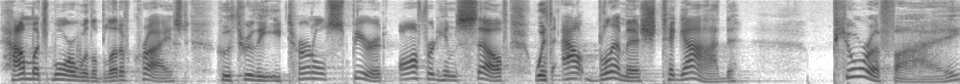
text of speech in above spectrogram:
how much more will the blood of Christ, who through the eternal Spirit offered himself without blemish to God, purify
